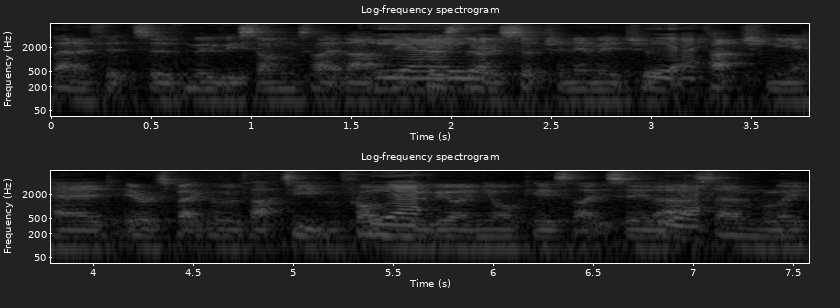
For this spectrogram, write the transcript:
benefits of movie songs like that Yeah, because there yeah. is such an image Yeah. attached in your head, irrespective of that even from the movie or in your case, like say that assembly.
